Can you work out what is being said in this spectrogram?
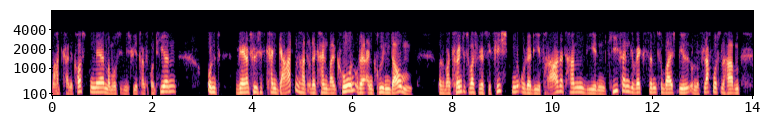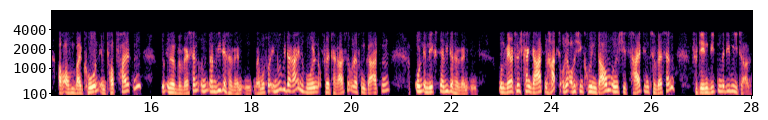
Man hat keine Kosten mehr, man muss ihn nicht wieder transportieren. Und wer natürlich jetzt keinen Garten hat oder keinen Balkon oder einen grünen Daumen, also man könnte zum Beispiel jetzt die Fichten oder die Phrasetannen, die in Kieferngewächs sind zum Beispiel und eine Flachwurzel haben, auch auf dem Balkon im Topf halten und immer bewässern und dann wiederverwenden. Dann muss man ihn nur wieder reinholen auf der Terrasse oder vom Garten und im nächsten Jahr wiederverwenden. Und wer natürlich keinen Garten hat oder auch nicht den grünen Daumen und nicht die Zeit, ihn zu wässern, für den bieten wir die Miete an.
